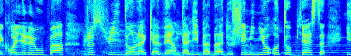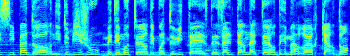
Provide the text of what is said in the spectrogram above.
Et croyez-le ou pas, je suis dans la caverne d'Ali Baba de chez Mignot Autopièces. Ici, pas d'or ni de bijoux, mais des moteurs, des boîtes de vitesse, des alternateurs, des marreurs, cardans.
